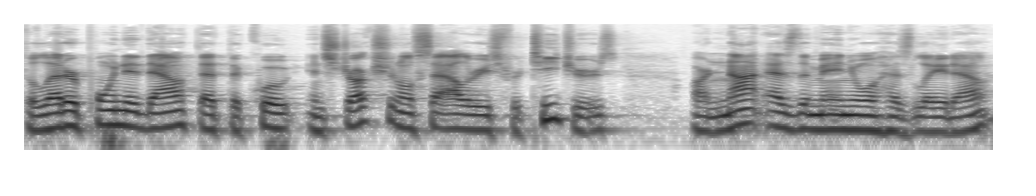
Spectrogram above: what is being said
The letter pointed out that the, quote, instructional salaries for teachers are not as the manual has laid out.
